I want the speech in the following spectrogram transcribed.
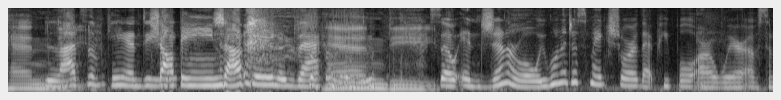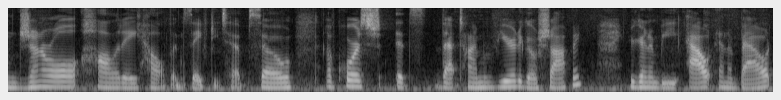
candy. Lots of candy. Shopping. Shopping, exactly. candy. So, in general, we want to just make sure that people are aware of some general holiday health and safety tips. So, of course, it's that time of year to go shopping. You're going to be out and about,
